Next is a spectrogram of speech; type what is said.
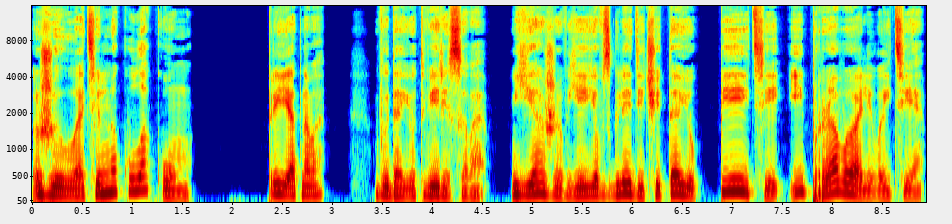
желательно кулаком. «Приятного», — выдает Вересова. Я же в ее взгляде читаю «пейте и проваливайте».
